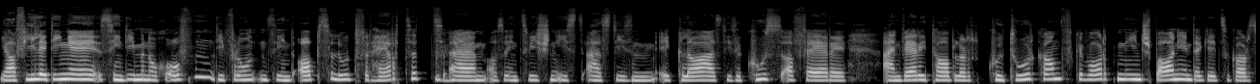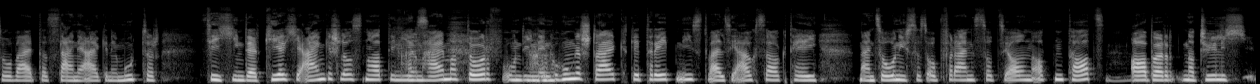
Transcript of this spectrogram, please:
Ja, viele Dinge sind immer noch offen. Die Fronten sind absolut verhärtet. Mhm. Ähm, also inzwischen ist aus diesem Eklat, aus dieser Kussaffäre ein veritabler Kulturkampf geworden in Spanien. Der geht sogar so weit, dass seine eigene Mutter sich in der Kirche eingeschlossen hat in ihrem Heimatdorf und in den Hungerstreik getreten ist, weil sie auch sagt, hey, mein Sohn ist das Opfer eines sozialen Attentats. Mhm. Aber natürlich,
